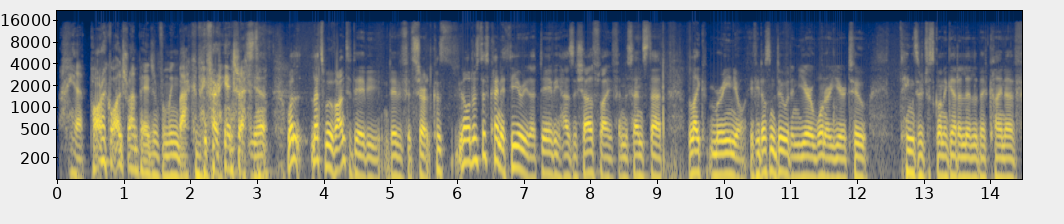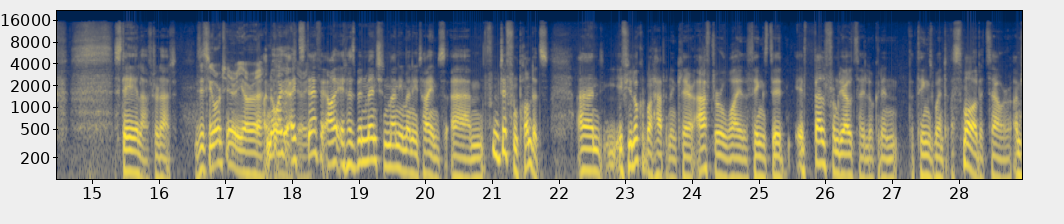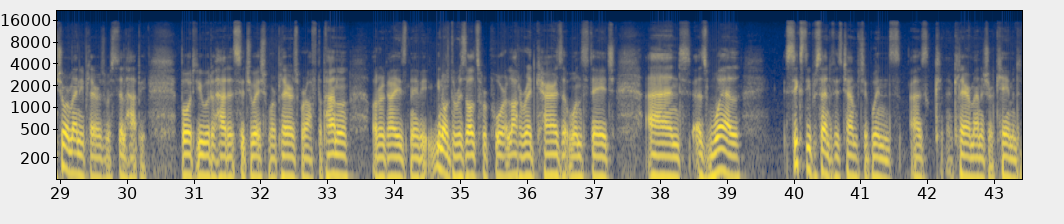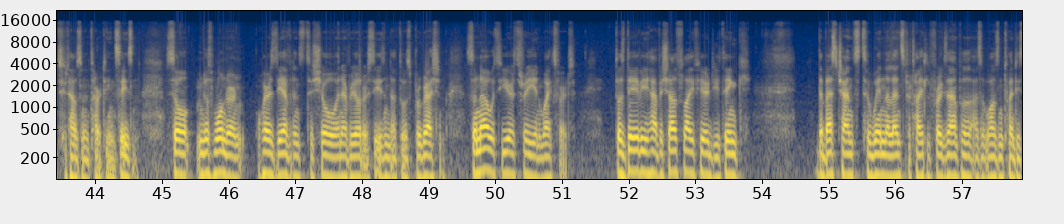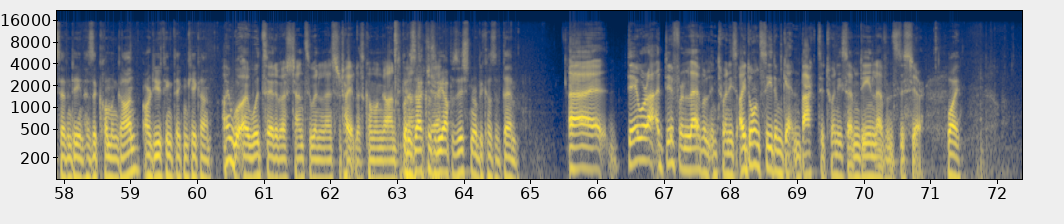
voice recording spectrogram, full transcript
yeah, Pádraig Walsh rampaging from wing back could be very interesting. Yeah. Well, let's move on to Davy, Davy Fitzgerald, because you know there's this kind of theory that Davy has a shelf life in the sense that, like Mourinho, if he doesn't do it in year one or year two, things are just going to get a little bit kind of stale after that. Is this your theory or a No, it, it's definitely. It has been mentioned many, many times um, from different pundits. And if you look at what happened in Clare, after a while, things did. It felt from the outside looking in that things went a small bit sour. I'm sure many players were still happy, but you would have had a situation where players were off the panel, other guys maybe. You know, the results were poor. A lot of red cards at one stage, and as well. 60% of his championship wins as Clare manager came in the 2013 season. So I'm just wondering where's the evidence to show in every other season that there was progression. So now it's year three in Wexford. Does Davy have a shelf life here? Do you think the best chance to win a Leinster title, for example, as it was in 2017, has it come and gone? Or do you think they can kick on? I, would say the best chance to win a Leinster title has come and gone. But is that because of the opposition or because of them? Uh, they were at a different level in 20s. I don't see them getting back to 2017 levels this year. Why?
